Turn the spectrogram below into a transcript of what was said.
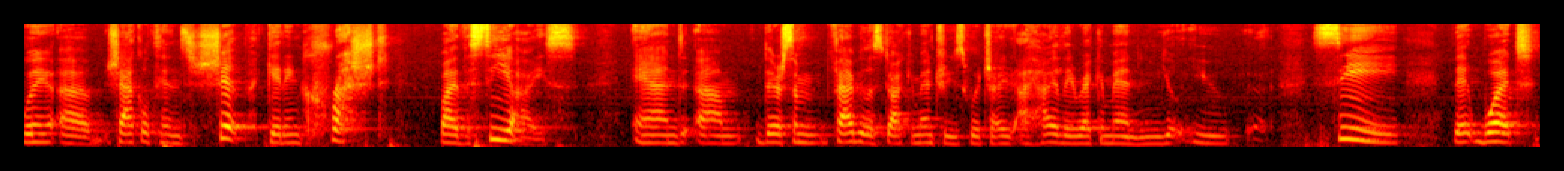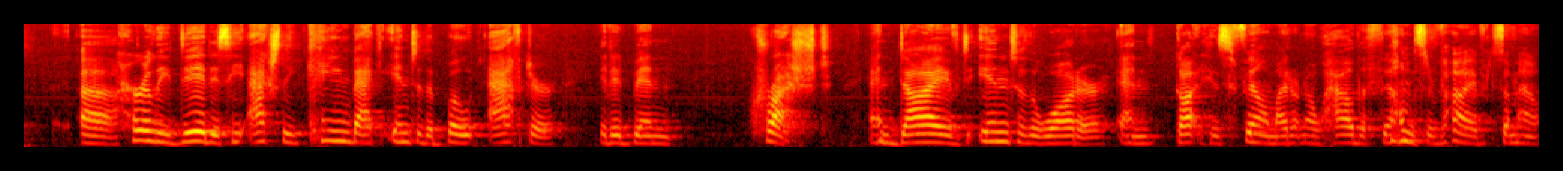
uh, Shackleton's ship getting crushed by the sea ice. And um, there's some fabulous documentaries which I, I highly recommend, and you, you see that what uh, Hurley did is he actually came back into the boat after it had been crushed and dived into the water and got his film. I don't know how the film survived somehow.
